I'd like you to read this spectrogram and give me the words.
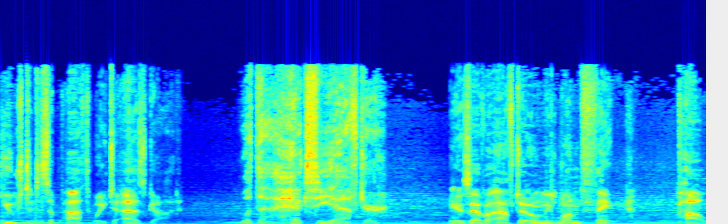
used it as a pathway to Asgard. What the heck's he after? He is ever after only one thing. Power.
